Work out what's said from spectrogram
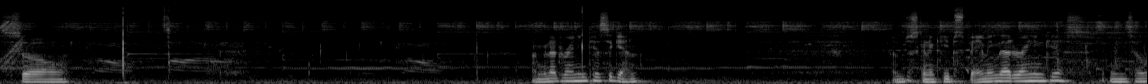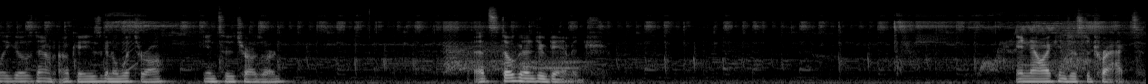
So I'm gonna Draining Kiss again. I'm just gonna keep spamming that Draining Kiss until he goes down. Okay, he's gonna withdraw into Charizard. That's still gonna do damage. And now I can just attract.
